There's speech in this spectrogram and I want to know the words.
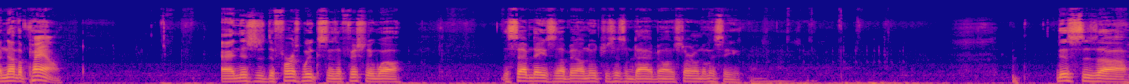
another pound. And this is the first week since officially, well, the seven days since I've been on Nutrisystem diet, I've been on the on, let me see, this is uh,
